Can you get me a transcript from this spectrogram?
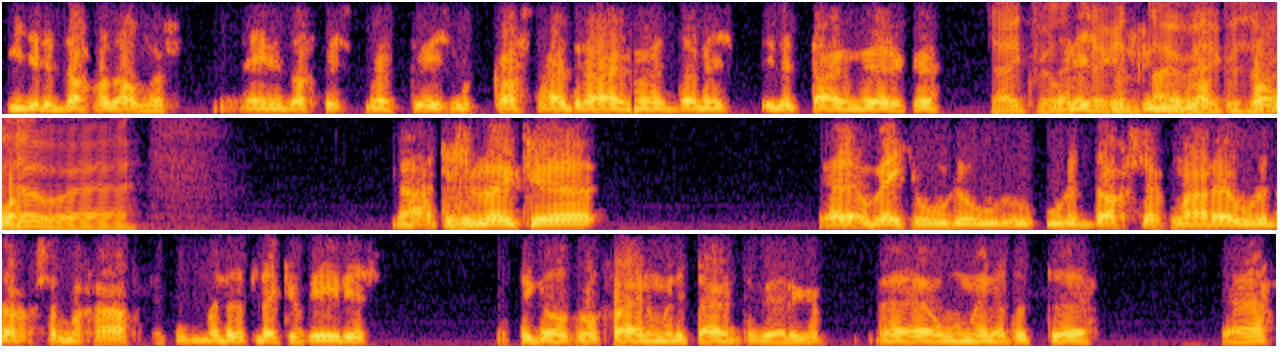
iedere dag wat anders. De ene dag is het is mijn kast uitruimen, dan is het in de tuin werken. Ja, ik wil zeggen, in tuin werken sowieso. Ja, het is een beetje, ja, een beetje hoe, de, hoe, hoe de dag zeg maar, hoe de dag zeg maar gaat. Op het moment dat het lekker weer is, vind ik altijd wel fijn om in de tuin te werken. op het moment dat het ja,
